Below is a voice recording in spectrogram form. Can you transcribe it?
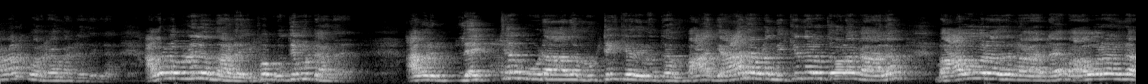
ആർക്കും ഉറങ്ങാൻ പറ്റത്തില്ല. അവരുടെ ഉള്ളിൽ ഒന്നാണ് ഇപ്പൊ ബുദ്ധിമുട്ടാണ്. അവർ ലജ്ജ കൂടാതെ മുട്ടിക്ക നിമിത്തം ഞാൻ അവിടെ നിൽക്കുന്നിടത്തോളം കാലം ബാബുപുരത്തിനാകട്ടെ ബാബുപുരന്റെ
